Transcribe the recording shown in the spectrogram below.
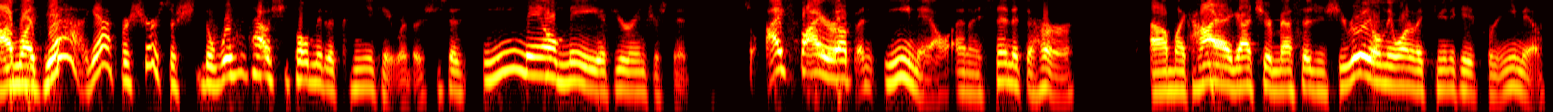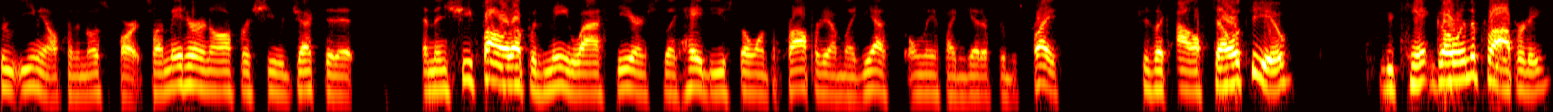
I'm like, yeah, yeah, for sure. So she, the this is how she told me to communicate with her. She says, email me if you're interested. So I fire up an email and I send it to her. I'm like, hi, I got your message. And she really only wanted to communicate for email through email for the most part. So I made her an offer. She rejected it. And then she followed up with me last year and she's like, hey, do you still want the property? I'm like, yes, only if I can get it for this price. She's like, I'll sell it to you. You can't go in the property,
